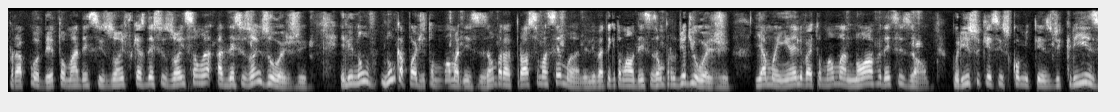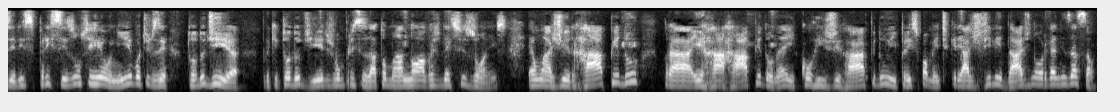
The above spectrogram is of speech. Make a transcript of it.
para poder tomar decisões, porque as decisões são as decisões hoje. Ele não, nunca pode tomar uma decisão para a próxima semana, ele vai ter que tomar uma decisão para o dia de hoje e amanhã ele vai tomar uma nova decisão. Por isso que esses comitês de crise eles precisam se reunir, vou te dizer, todo dia porque todo dia eles vão precisar tomar novas decisões. É um agir rápido para errar rápido, né, e corrigir rápido e principalmente criar agilidade na organização.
